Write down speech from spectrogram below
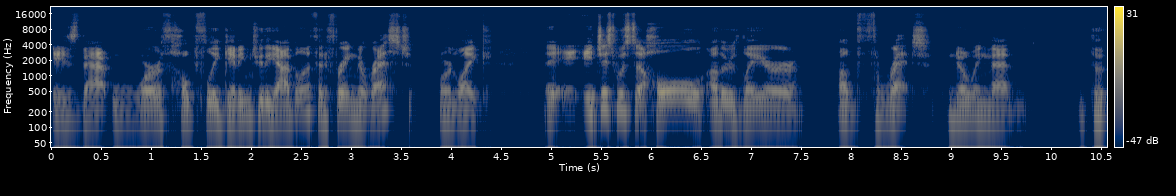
is that worth hopefully getting to the aboleth and freeing the rest or like it, it just was a whole other layer of threat knowing that the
